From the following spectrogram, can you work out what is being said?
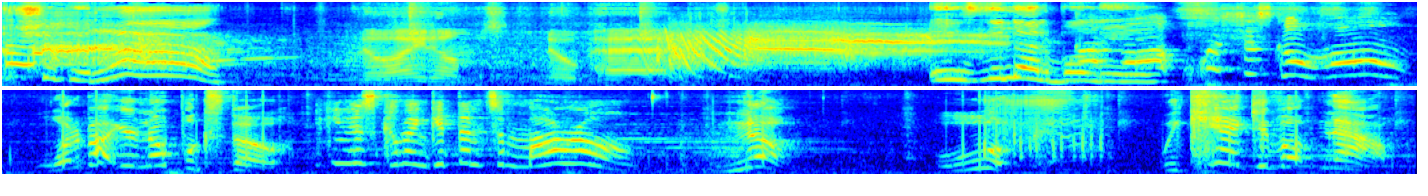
Çıkış yapıyorum. Ha! No items, no pad. Ezdiler balığı. Let's just go home. What about your notebooks though? You can just come and get them tomorrow. No. Look. We can't give up now.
